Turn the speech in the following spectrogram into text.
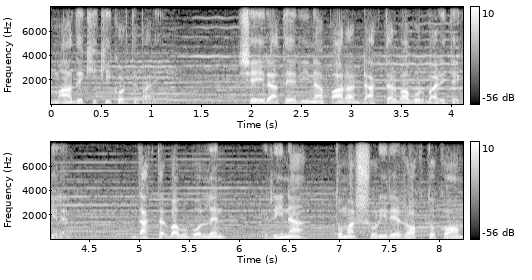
মা দেখি কি করতে পারি। সেই রাতে রিনা পাড়ার ডাক্তারবাবুর বাড়িতে গেলেন। ডাক্তারবাবু বললেন, রিনা, তোমার শরীরে রক্ত কম,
